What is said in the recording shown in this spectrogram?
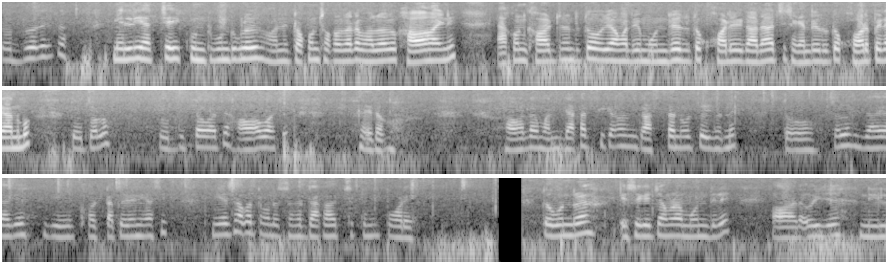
রোদ্দুর দেখছ মেনলি যাচ্ছে এই কুন্টু কুন্টুগুলো মানে তখন সকালবেলা ভালোভাবে খাওয়া হয়নি। এখন খাওয়ার জন্য দুটো ওই আমাদের মন্দিরে দুটো খড়ের গাদা আছে, সেখান থেকে দুটো খড় পেরে আনব। তো চলো রোদ্দুরটাও আছে, হাওয়াও আছে। এই দেখো, হাওয়াটা মানে দেখাচ্ছি কারণ গাছটা নড়ছে ওই জন্যে। তো চলো, যাই আগে গিয়ে খড়টা পেরে নিয়ে আসি। নিয়ে এসে আবার তোমাদের সঙ্গে দেখা হচ্ছে তুমি পরে। তো বন্ধুরা, এসে গেছি আমরা মন্দিরে। আর ওই যে নীল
